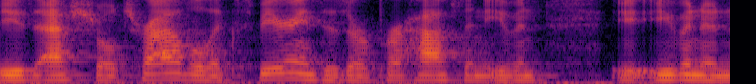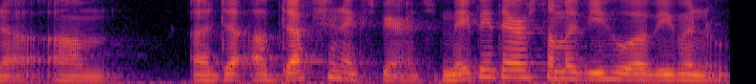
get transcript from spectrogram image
these astral travel experiences or perhaps an even even an uh, um, abduction experience maybe there are some of you who have even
